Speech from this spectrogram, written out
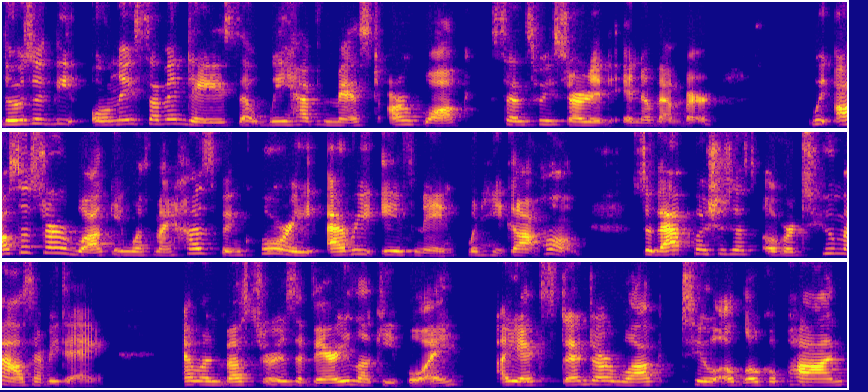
Those are the only seven days that we have missed our walk since we started in November. We also started walking with my husband, Corey, every evening when he got home. So that pushes us over two miles every day. And when Buster is a very lucky boy, I extend our walk to a local pond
